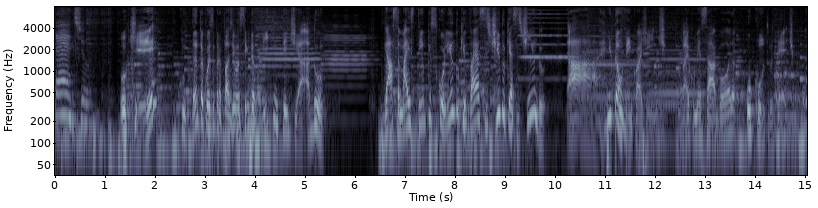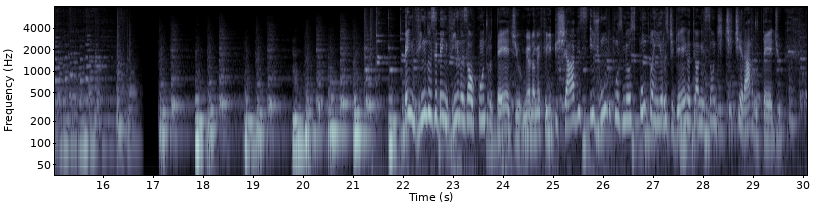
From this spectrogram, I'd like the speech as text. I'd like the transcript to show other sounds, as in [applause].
tédio. O quê? Com tanta coisa para fazer você ainda fica entediado? Gasta mais tempo escolhendo o que vai assistir do que assistindo? Ah, então vem com a gente. Vai começar agora o Contra o Tédio. Bem-vindos e bem-vindas ao Contra o Tédio. Meu nome é Felipe Chaves e, junto com os meus companheiros de guerra, eu tenho a missão de te tirar do tédio.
